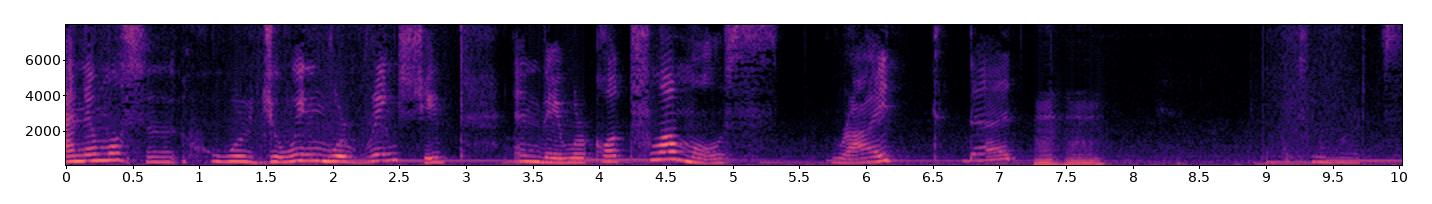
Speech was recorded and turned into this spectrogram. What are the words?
animals who were joined were ring shaped and they were called flamos. Right dad? Mm-hmm. two words.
